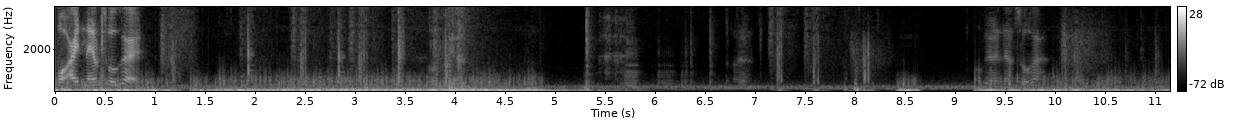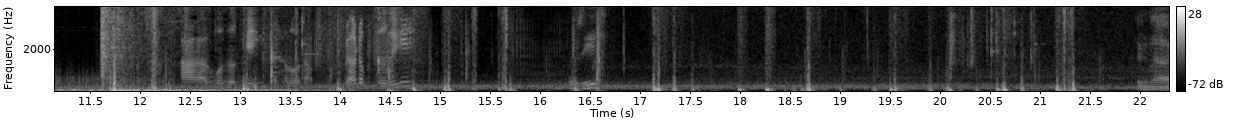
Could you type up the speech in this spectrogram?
bọn anh ném xuống rồi Ơ kìa. Ơ. ok ném xuống à à có cửa kính thả lồn ạ béo đập cửa kính có gì Đừng làm em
